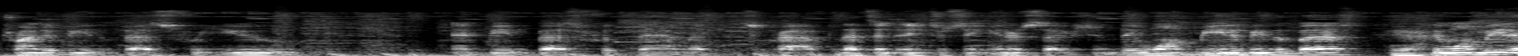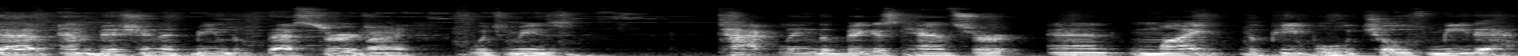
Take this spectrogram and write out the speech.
trying to be the best for you and be the best for them at this craft. That's an interesting intersection. They want me to be the best. Yeah. They want me to have ambition at being the best surgeon, Right. which means tackling the biggest cancer and my the people who chose me to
